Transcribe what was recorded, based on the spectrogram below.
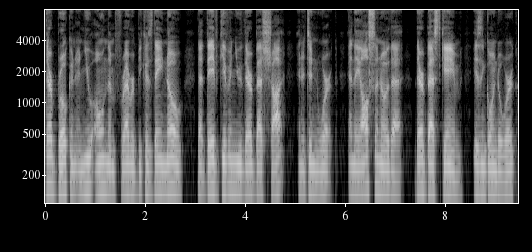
they're broken and you own them forever because they know that they've given you their best shot and it didn't work. And they also know that their best game isn't going to work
